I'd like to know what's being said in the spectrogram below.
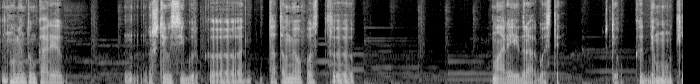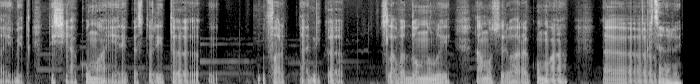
în momentul în care știu sigur că tatăl meu a fost uh, mare ei dragoste. Știu cât de mult l-a iubit. Deși acum e recăsătorită, foarte, adică slavă Domnului, am o surioară acum. Uh, Câți ani are?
